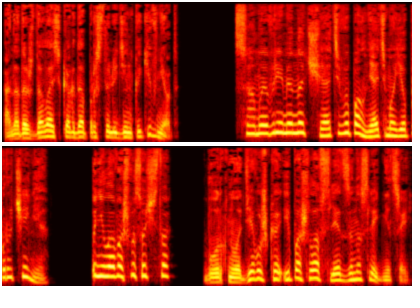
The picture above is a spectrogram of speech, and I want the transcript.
Она дождалась, когда простолюдинка кивнет. «Самое время начать выполнять мое поручение». «Поняла, ваше высочество?» — буркнула девушка и пошла вслед за наследницей.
